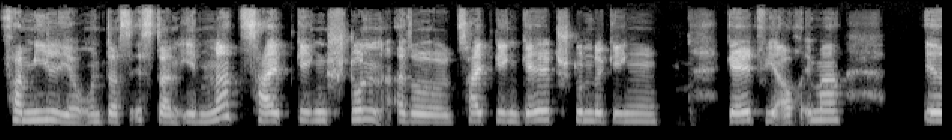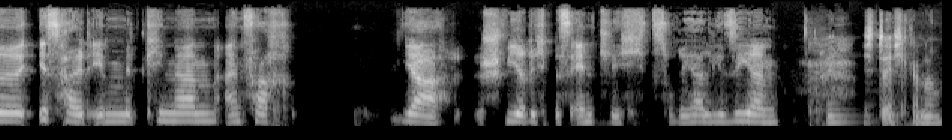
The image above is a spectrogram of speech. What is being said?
Familie. Und das ist dann eben ne, Zeit gegen Stunde, also Zeit gegen Geld, Stunde gegen Geld, wie auch immer, äh, ist halt eben mit Kindern einfach ja schwierig bis endlich zu realisieren. Richtig, genau.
